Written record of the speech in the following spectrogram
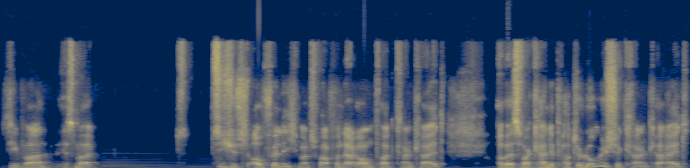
sie waren erstmal psychisch auffällig, man sprach von der Raumfahrtkrankheit, aber es war keine pathologische Krankheit,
